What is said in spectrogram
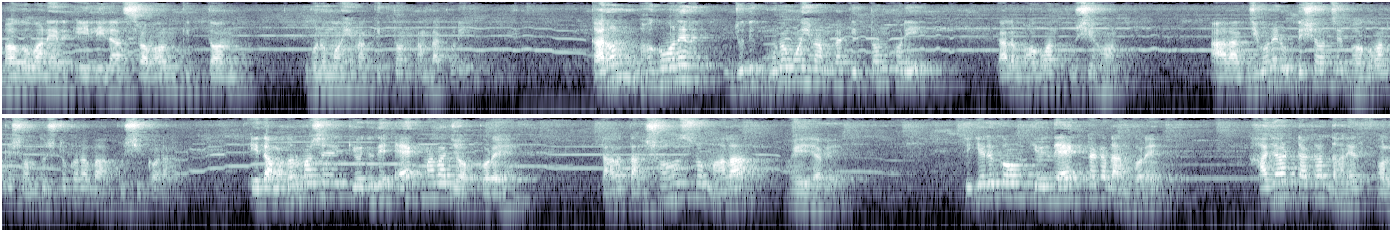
ভগবানের এই লীলা শ্রবণ, কীর্তন, গুণমহিমা, কীর্তন আমরা করি। কারণ ভগবানের যদি গুণমহিমা আমরা কীর্তন করি, তাহলে ভগবান খুশি হন। আর জীবনের উদ্দেশ্য হচ্ছে ভগবানকে সন্তুষ্ট করা বা খুশি করা। এই দামোদর মাসে কেউ যদি এক মালা জপ করে, তাহলে তার সহস্র মালা হয়ে যাবে। ঠিক এরকম কেউ যদি এক টাকা দান করে, হাজার টাকা দানের ফল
